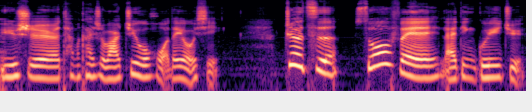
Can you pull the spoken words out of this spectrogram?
于是他们开始玩救火的游戏。这次索菲来定规矩：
